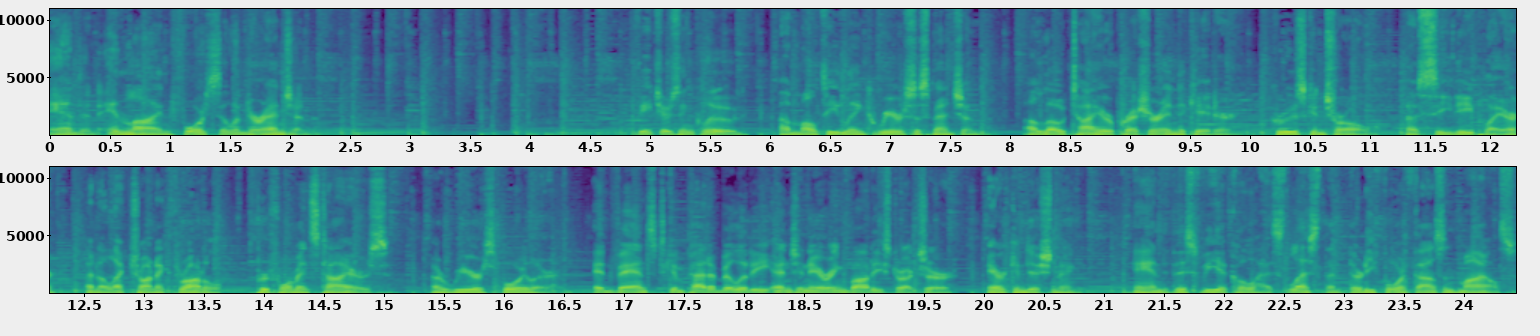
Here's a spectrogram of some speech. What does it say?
and an inline 4-cylinder engine. Features include a multi-link rear suspension, a low tire pressure indicator, cruise control, a CD player, an electronic throttle, performance tires, a rear spoiler, advanced compatibility engineering body structure, air conditioning, and this vehicle has less than 34,000 miles.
